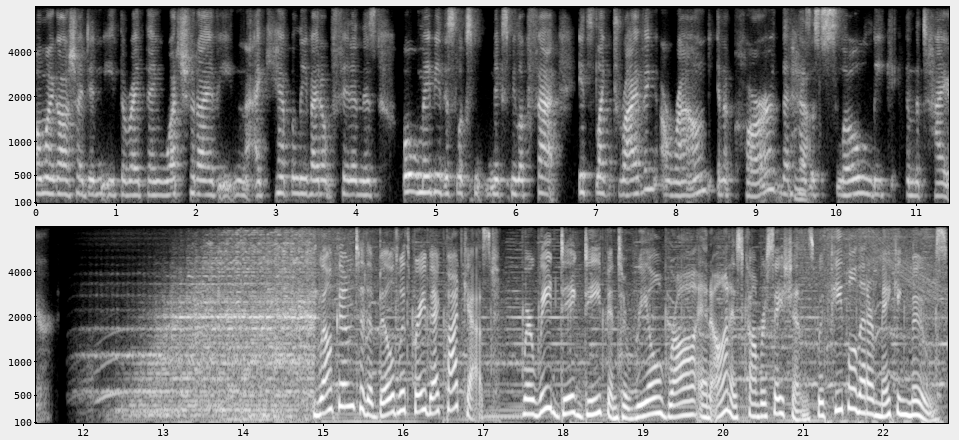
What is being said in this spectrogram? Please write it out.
oh my gosh, I didn't eat the right thing. What should I have eaten? I can't believe I don't fit in this. Oh, maybe this looks makes me look fat. It's like driving around in a car that has yeah. a slow leak in the tire. Welcome to the Build with Brabeck podcast where we dig deep into real, raw, and honest conversations with people that are making moves,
